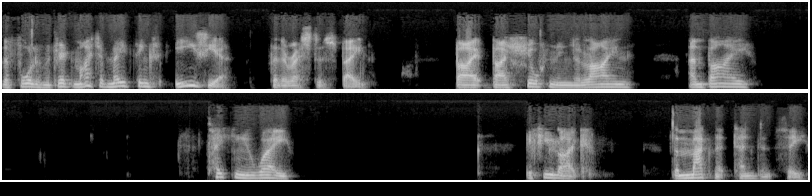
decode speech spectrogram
the fall of Madrid might have made things easier for the rest of Spain by by shortening the line and by taking away if you like, the magnet tendency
